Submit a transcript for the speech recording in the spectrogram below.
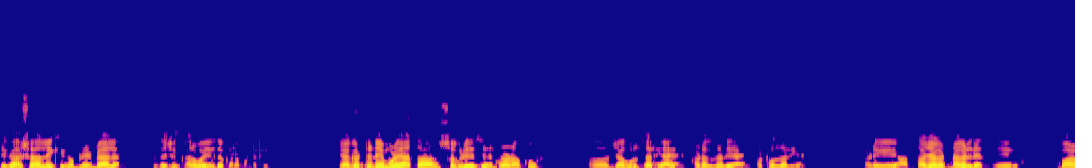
ठीक आहे अशा लेखी कंप्लेंट मिळाल्या तर त्याची कारवाई दखल आपण नक्की या घटनेमुळे आता सगळीच यंत्रणा खूप जागृत झाली आहे खडक झाली आहे कठोर झाली आहे. आणि आत्ता ज्या घटना घडल्या आहेत म्हणजे बाळ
